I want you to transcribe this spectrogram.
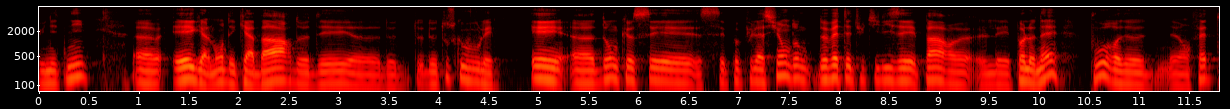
une ethnie, et également des Kabardes, des, de, de, tout ce que vous voulez. Et donc ces, ces, populations donc, devaient être utilisées par les Polonais pour en fait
